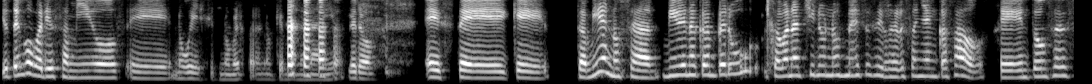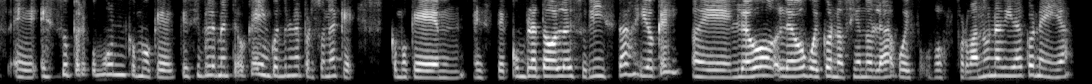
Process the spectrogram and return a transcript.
Yo tengo varios amigos, eh, no voy a decir nombres para no quemar a nadie, pero este, que también, o sea, viven acá en Perú, se van a China unos meses y regresan ya en casados. Eh, entonces, eh, es súper común como que, que, simplemente, ok, encuentro una persona que como que mm, este, cumpla todo lo de su lista y ok, eh, luego, luego voy conociéndola, voy formando una vida con ella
